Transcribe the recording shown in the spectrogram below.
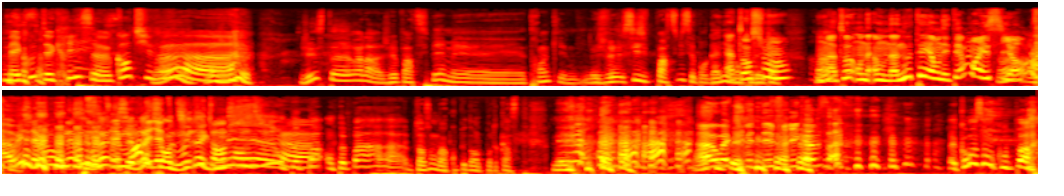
Mais écoute, Chris, euh, quand tu veux. Ouais, moi, euh, je veux. Juste, euh, voilà, je vais participer, mais tranquille. Mais je vais, si je participe, c'est pour gagner. Attention, hein. On, Hein a to- on, a, on a noté, on est témoins ici. Hein. Ah oui, j'avoue, on est, on C'est est vrai, c'est témoins, vrai il y que a c'est tout en le monde qui direct, mais entendu. on peut euh, pas, on peut pas. De toute façon, on va couper dans le podcast. Mais Ah ouais, couper. tu veux te défiler comme ça. Euh, Comment ça on coupe pas?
